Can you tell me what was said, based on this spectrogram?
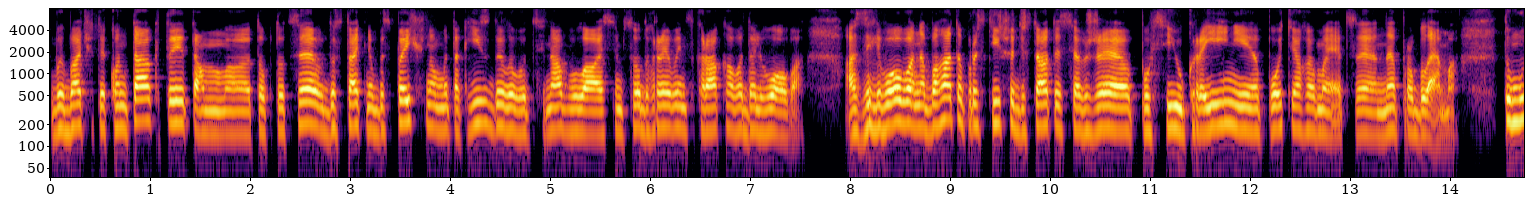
ви бачите контакти, там, а, тобто це достатньо безпечно. Ми так їздили. От ціна була 700 гривень з Кракова до Львова. А з Львова набагато простіше дістатися вже по всій Україні потягами. Це не проблема. Тому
